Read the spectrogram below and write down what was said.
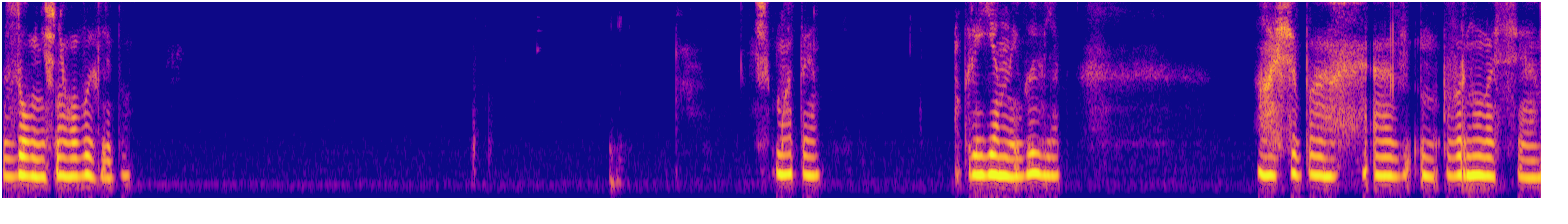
зовнішнього вигляду. Щоб мати приємний вигляд, щоб е, е, повернулася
